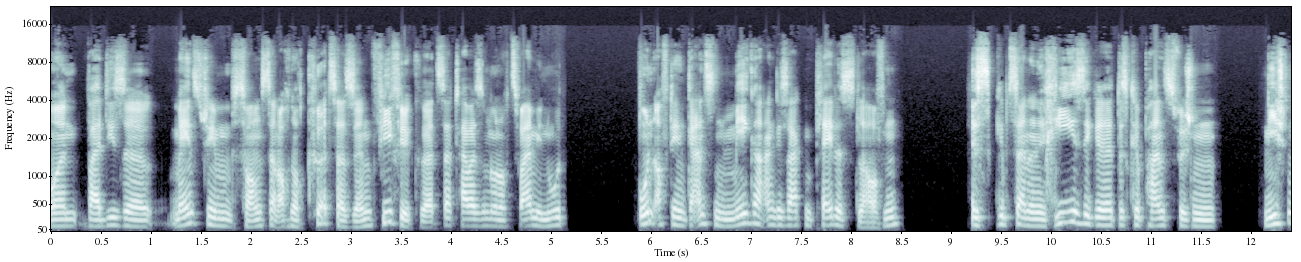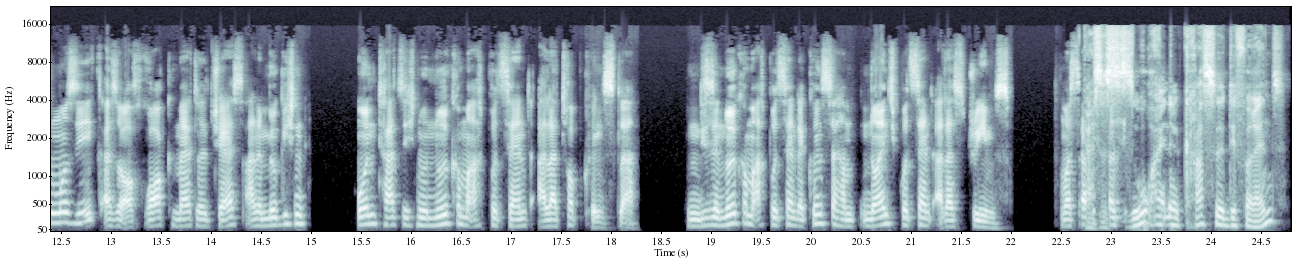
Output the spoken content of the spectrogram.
und weil diese Mainstream-Songs dann auch noch kürzer sind, viel, viel kürzer, teilweise nur noch zwei Minuten und auf den ganzen mega angesagten Playlists laufen, es gibt eine riesige Diskrepanz zwischen Nischenmusik, also auch Rock, Metal, Jazz, alle möglichen, und tatsächlich nur 0,8 Prozent aller Top-Künstler. Und diese 0,8 Prozent der Künstler haben 90 Prozent aller Streams. das, das ist so eine krasse Differenz?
